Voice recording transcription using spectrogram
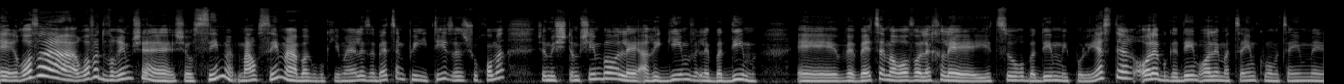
אה, רוב, ה, רוב הדברים ש, שעושים, מה עושים מהבקבוקים האלה, זה בעצם PET, זה איזשהו חומר שמשתמשים בו לאריגים ולבדים. אה, ובעצם הרוב הולך לייצור בדים מפוליאסטר, או לבגדים, או למצעים כמו מצעים אה,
